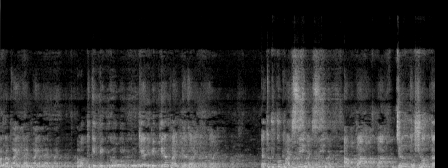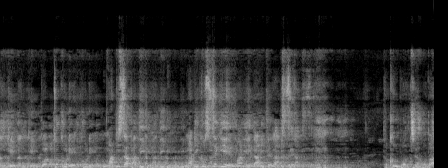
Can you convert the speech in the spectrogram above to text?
আমরা পাই না পাই না আমার থেকে বিজ্ঞ, জ্ঞানী ব্যক্তিরা পাইতে পারে। এতটুকু পাইছি। আব্বা জন্ত সন্তানকে গর্ত খুঁড়ে খুঁড়ে মাটি চাপা দিবে। দিবে মাটি খুঁজতে গিয়ে মাটি দাড়িতে লাগছে। তখন বলছে, আব্বা,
